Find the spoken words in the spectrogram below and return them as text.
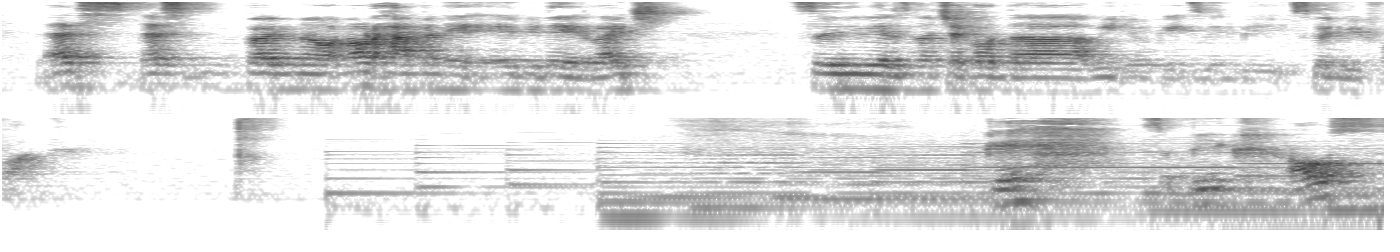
that's that's quite not, not happening every day, right? So anyway, let's go check out the video. Okay, it's going to be it's going to be fun. Okay, it's a big house.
